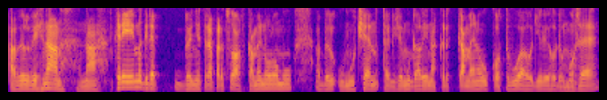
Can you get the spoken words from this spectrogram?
a byl vyhnán na Krym, kde údajně teda pracoval v kamenolomu a byl umučen, takže mu dali na krk kamenou kotvu a hodili ho do moře.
